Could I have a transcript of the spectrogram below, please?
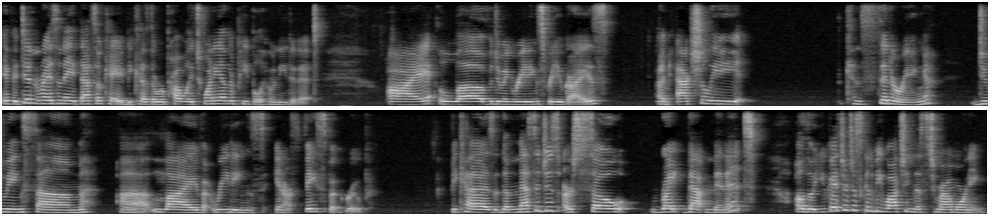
If it didn't resonate, that's okay because there were probably 20 other people who needed it. I love doing readings for you guys. I'm actually considering doing some uh, live readings in our Facebook group because the messages are so right that minute. Although you guys are just going to be watching this tomorrow morning.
